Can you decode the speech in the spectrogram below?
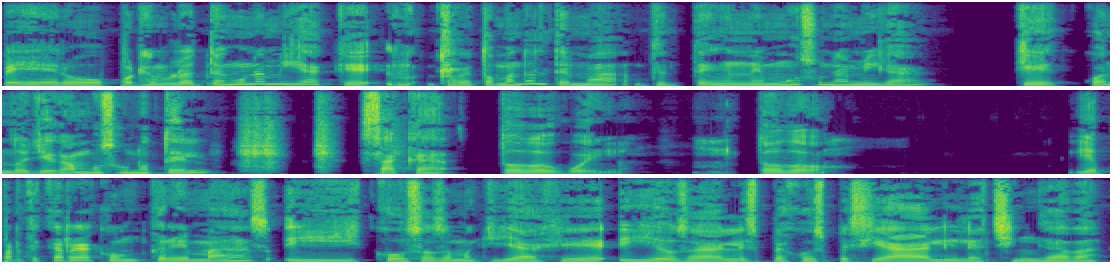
Pero, por ejemplo, tengo una amiga que, retomando el tema, tenemos una amiga que cuando llegamos a un hotel saca todo, güey, todo. Y aparte carga con cremas y cosas de maquillaje y, o sea, el espejo especial y la chingada.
